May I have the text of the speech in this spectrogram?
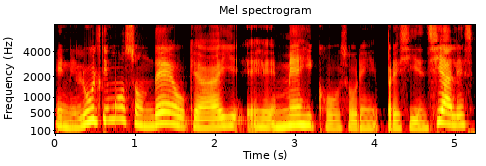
En el último sondeo que hay eh, en México sobre presidenciales,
